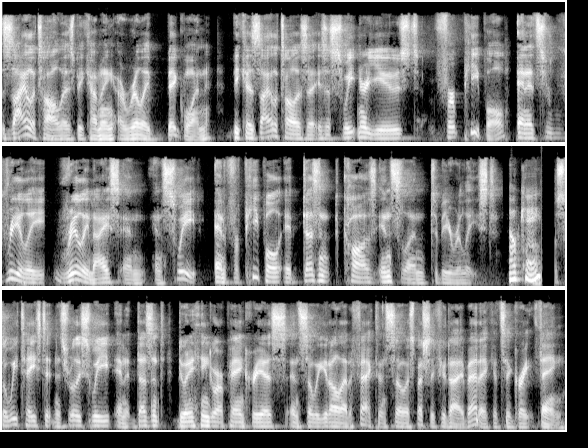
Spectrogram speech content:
Xylitol is becoming a really big one because xylitol is a, is a sweetener used for people and it's really, really nice and, and sweet. And for people, it doesn't cause insulin to be released. Okay. So we taste it and it's really sweet and it doesn't do anything to our pancreas. And so we get all that effect. And so, especially if you're diabetic, it's a great thing.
